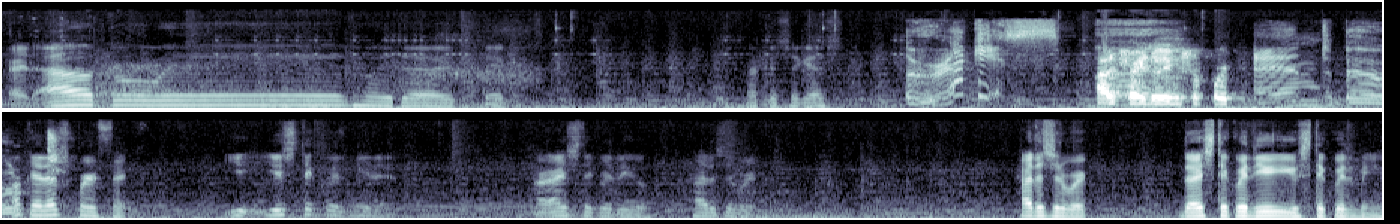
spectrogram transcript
Alright, I'll go with. Who do I pick? Ruckus, I guess. Ruckus! I'll try doing support. And about Okay, that's perfect. You you stick with me then, or I stick with you. How does it work? How does it work? Do I stick with you? You stick with me.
